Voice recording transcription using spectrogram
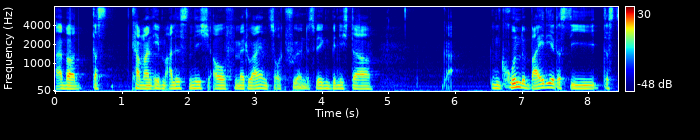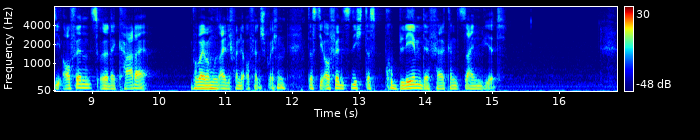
Aber das kann man eben alles nicht auf Matt Ryan zurückführen. Deswegen bin ich da im Grunde bei dir, dass die, dass die Offense oder der Kader wobei man muss eigentlich von der Offense sprechen, dass die Offense nicht das Problem der Falcons sein wird.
